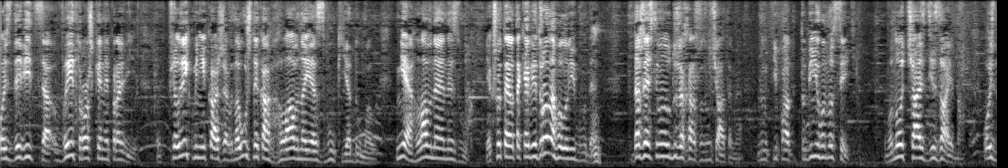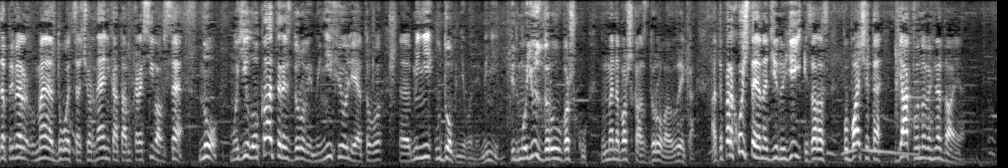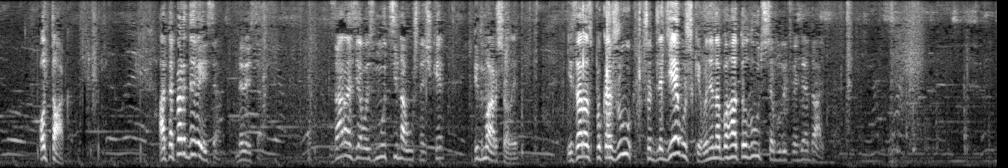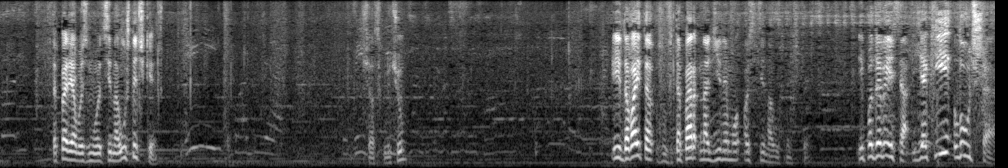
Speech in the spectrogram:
Ось дивіться, ви трошки не праві. Чоловік мені каже, в наушниках головне звук, я думав. Ні, головне не звук. Якщо тебе таке відро на голові буде, навіть якщо воно дуже хорошо звучатиме, ну типа тобі його носить. Воно часть дизайну. Ось, наприклад, в мене доця чорненька, там красива, все. Ну, мої локатори здорові, мені фіолетово, е, мені удобні вони, мені під мою здорову башку. У мене башка здорова, велика. А тепер хочете, я надіну їй і зараз побачите, як воно виглядає. Отак. А тепер дивися, дивися. Зараз я візьму ці наушнички під маршали. І зараз покажу, що для дівушки вони набагато лучше будуть виглядати. Тепер я візьму оці наушнички. Зараз включу. І давайте тепер надінемо ось ці наушнички. І подивися, які лучше.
